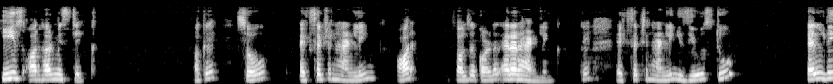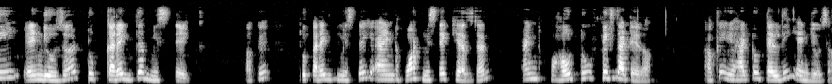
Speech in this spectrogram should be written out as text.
his or her mistake. Okay so exception handling or it's also called as error handling. Okay exception handling is used to tell the end user to correct the mistake okay? To correct the mistake and what mistake he has done and how to fix that error okay? You had to tell the end user.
